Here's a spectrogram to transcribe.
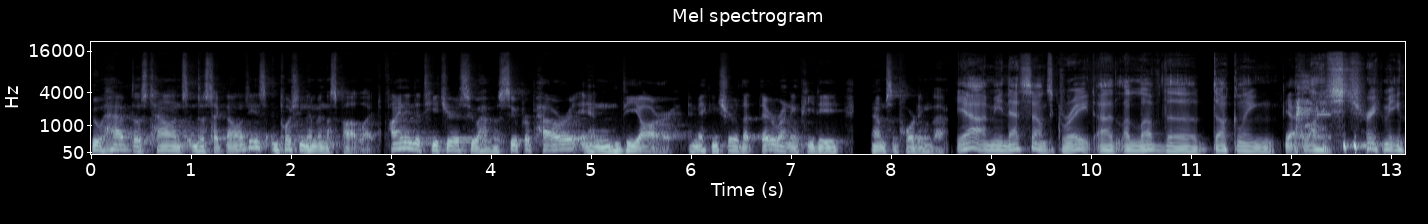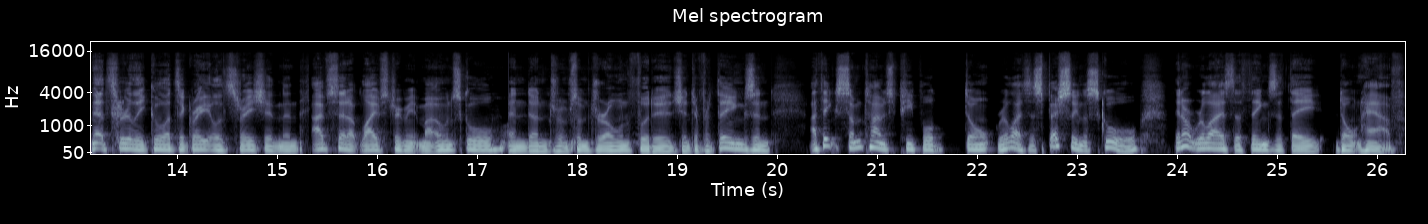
who have those talents and those technologies and pushing them in the spotlight. Finding the teachers who have a superpower in VR and making sure that they're running PD I'm supporting them. Yeah, I mean that sounds great. I, I love the duckling Yeah. live streaming. That's really cool. It's a great illustration, and I've set up live streaming at my own school and done some drone footage and different things. And I think sometimes people don't realize, especially in the school, they don't realize the things that they don't have.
